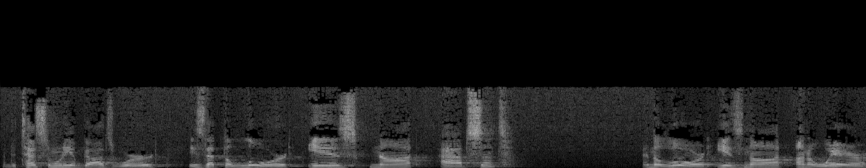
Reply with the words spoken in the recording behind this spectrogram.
And the testimony of God's word is that the Lord is not absent. And the Lord is not unaware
